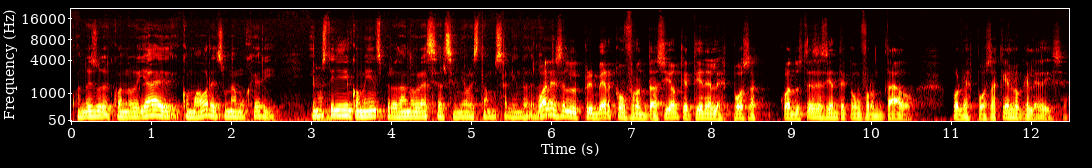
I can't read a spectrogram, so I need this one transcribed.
cuando, es, cuando ya eh, como ahora es una mujer y, hemos tenido inconvenientes, pero dando gracias al Señor estamos saliendo adelante. ¿Cuál es la primera confrontación que tiene la esposa cuando usted se siente confrontado por la esposa? ¿Qué es lo que le dice?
